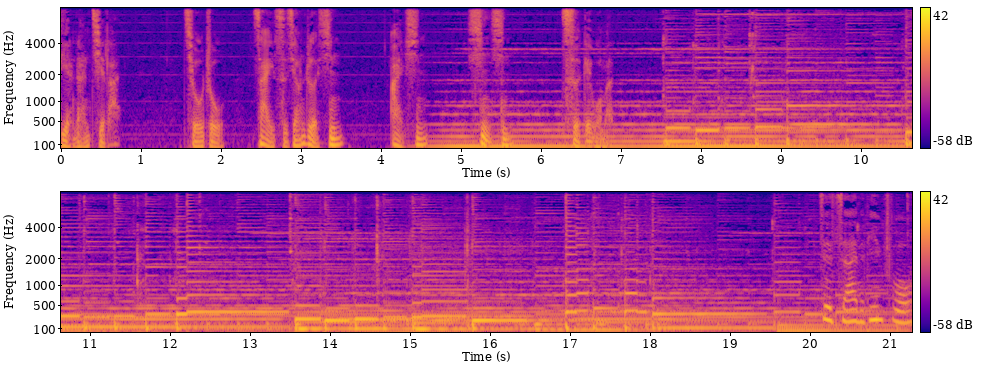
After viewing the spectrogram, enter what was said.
点燃起来，求主再一次将热心、爱心、信心赐给我们。最慈爱的天父，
